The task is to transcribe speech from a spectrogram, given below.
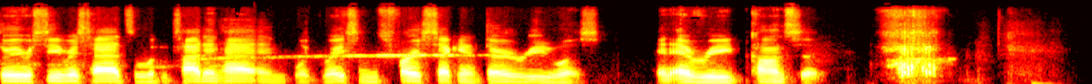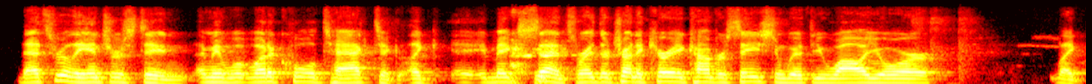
three receivers had to what the tight end had and what Grayson's first, second, third read was in every concept. That's really interesting. I mean, what, what a cool tactic. Like it makes sense, right? They're trying to carry a conversation with you while you're like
